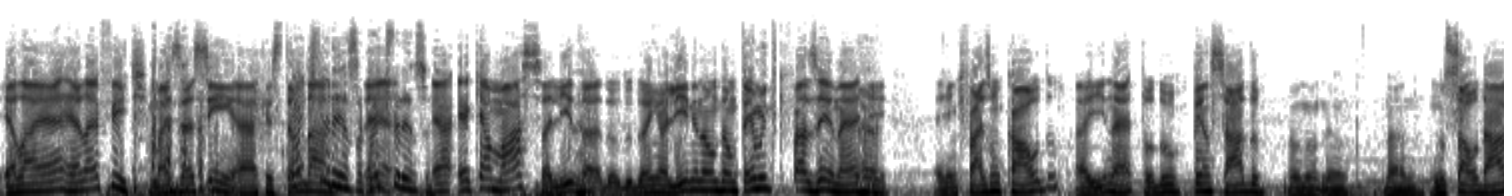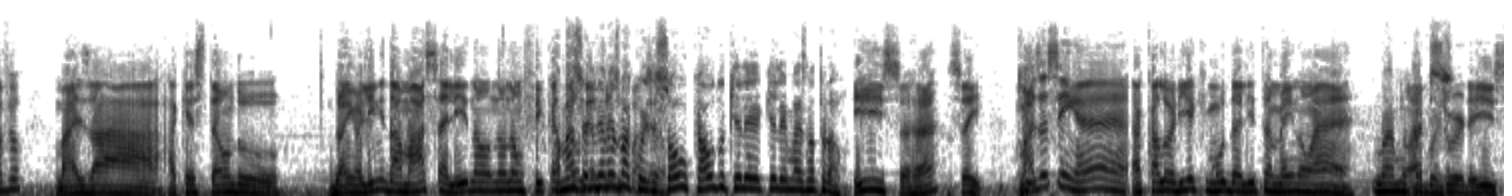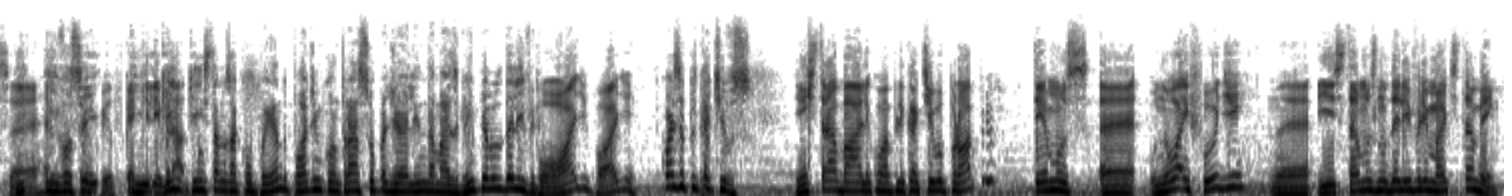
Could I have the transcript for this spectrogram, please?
Ela é, ela é fit, mas assim, a questão Qual é a da. diferença? Qual é, é a diferença? É, é, que a massa ali da, do, do, do Anholine não, não tem muito o que fazer, né? Uhum. De, a gente faz um caldo aí, né? Todo pensado no, no, no, no, no saudável, mas a, a questão do do anholine da massa ali não, não, não fica A massa tão é a mesma coisa, é padrão. só o caldo que ele, que ele é mais natural. Isso, aham, isso aí. Mas assim, é a caloria que muda ali também não é Não é muita coisa. absurda, isso. E, é, e é você, tranquilo, fica e quem, equilibrado. quem está nos acompanhando pode encontrar a sopa de Arline da Mais Green pelo delivery. Pode, pode. Quais aplicativos? A gente trabalha com um aplicativo próprio, temos é, o no iFood né, e estamos no Delivery Much também.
